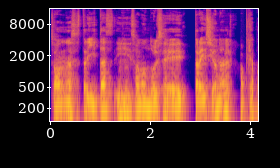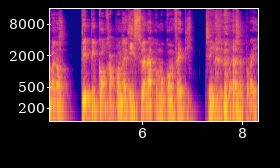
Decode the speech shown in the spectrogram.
son unas estrellitas y son un dulce tradicional, Japonés. bueno, típico japonés. Y suena como confeti. Sí, puede ser por ahí.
